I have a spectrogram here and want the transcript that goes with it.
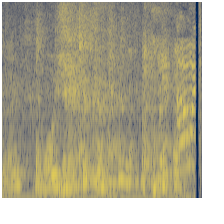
Don't.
